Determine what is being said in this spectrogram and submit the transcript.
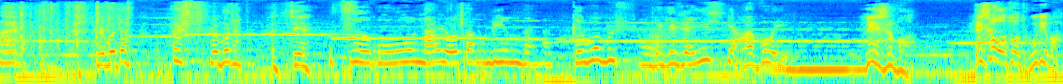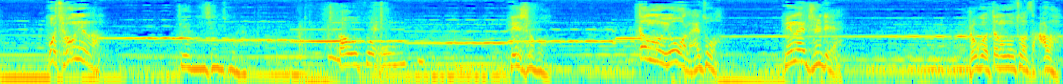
哎，使不得，使不得。这自古哪有当兵的给我们手艺人下跪？林师傅，您收我做徒弟吧，我求您了。爹，您先坐着。老总，林师傅，灯笼由我来做，您来指点。如果灯笼做砸了，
